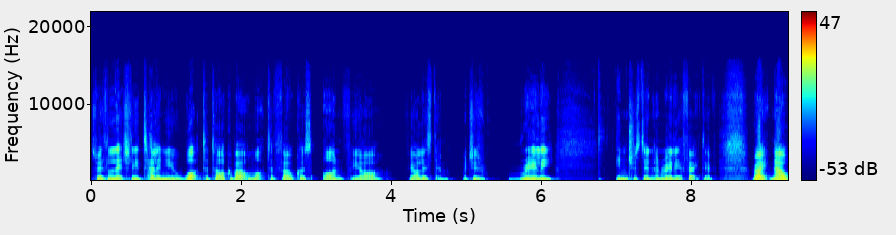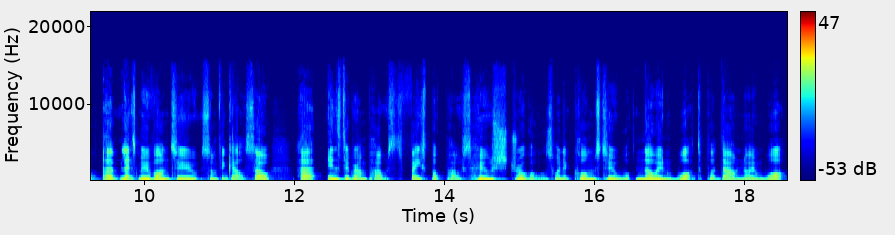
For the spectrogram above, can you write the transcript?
So it's literally telling you what to talk about and what to focus on for your for your listing, which is really interesting and really effective. Right now, um, let's move on to something else. So, uh, Instagram posts, Facebook posts. Who struggles when it comes to w- knowing what to put down, knowing what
